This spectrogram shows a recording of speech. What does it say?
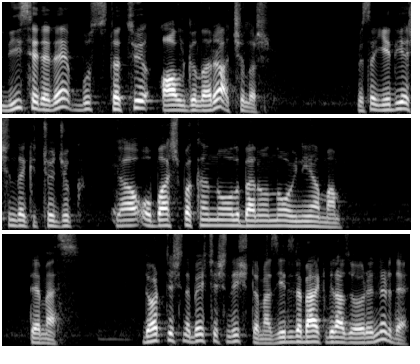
Lisede de bu statü algıları açılır. Mesela 7 yaşındaki çocuk ya o başbakanın oğlu ben onunla oynayamam demez. 4 yaşında 5 yaşında hiç demez. 7'de belki biraz öğrenir de.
